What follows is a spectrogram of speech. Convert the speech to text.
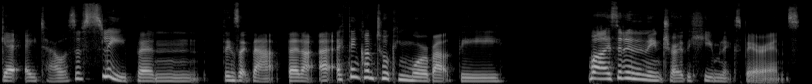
get eight hours of sleep and things like that. But I, I think I'm talking more about the, well, I said it in the intro, the human experience.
